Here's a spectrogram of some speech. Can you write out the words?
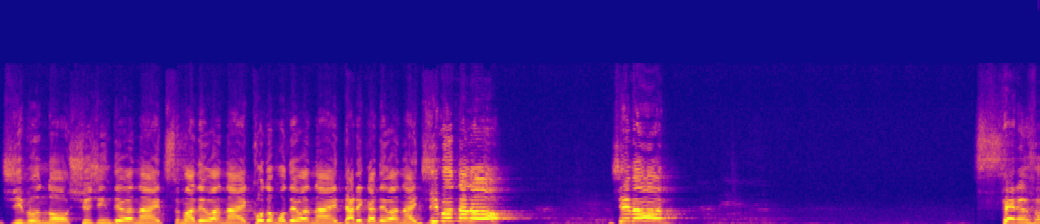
自分の主人ではない、妻ではない、子供ではない、誰かではない、自分なの自分セルフ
